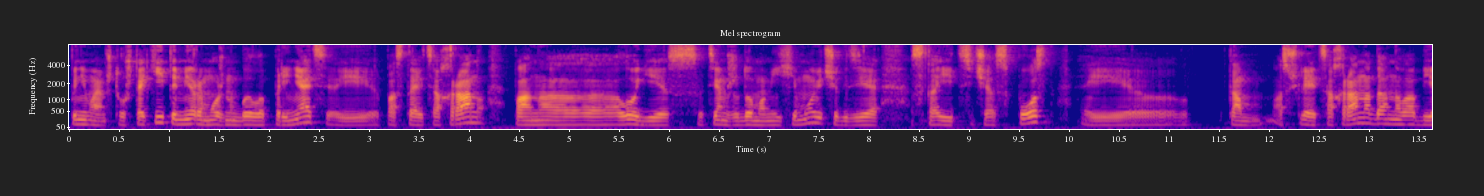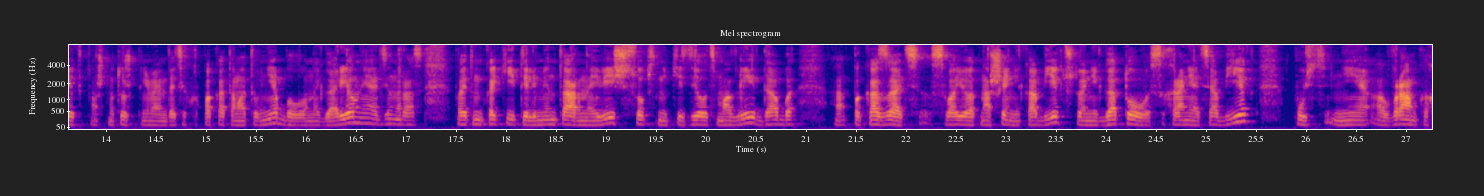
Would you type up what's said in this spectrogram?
понимаем, что уж такие-то меры можно было принять и поставить охрану. По аналогии с тем же домом Ехимовича, где стоит сейчас пост, и э, там осуществляется охрана данного объекта, потому что мы тоже понимаем, до тех пор, пока там этого не было, он и горел не один раз. Поэтому какие-то элементарные вещи собственники сделать могли, дабы а, показать свое отношение к объекту, что они готовы сохранять объект, пусть не в рамках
